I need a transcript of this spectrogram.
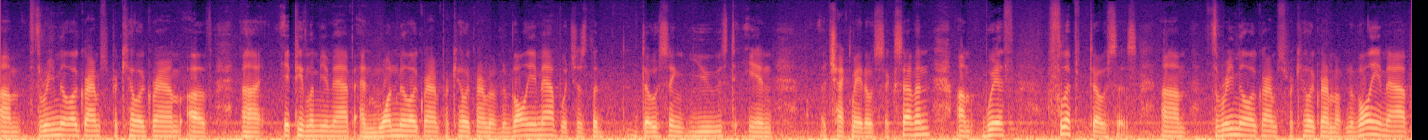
um, three milligrams per kilogram of uh, ipilimumab and one milligram per kilogram of nivolumab, which is the dosing used in Checkmate 067, um, with flipped doses. Um, three milligrams per kilogram of nivolumab,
